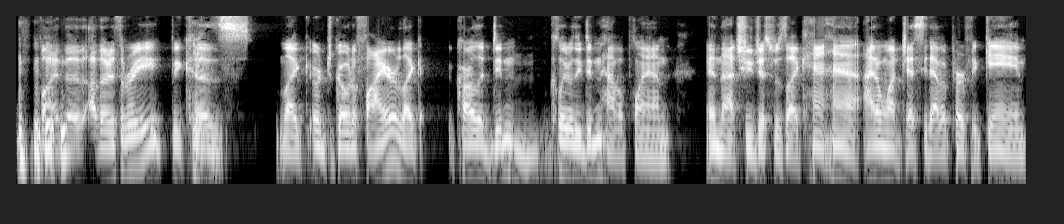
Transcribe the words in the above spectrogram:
by the other three because like or go to fire. Like Karla didn't clearly didn't have a plan. and that she just was like, Haha, I don't want Jesse to have a perfect game.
